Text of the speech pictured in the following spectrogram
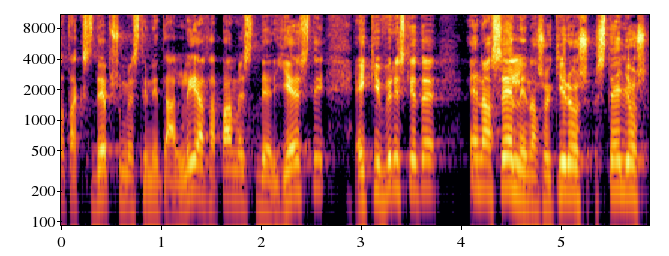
θα ταξιδέψουμε στην Ιταλία, θα πάμε στην Τεργέστη. Εκεί βρίσκεται ένας Έλληνας, ο κύριος Στέλιος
